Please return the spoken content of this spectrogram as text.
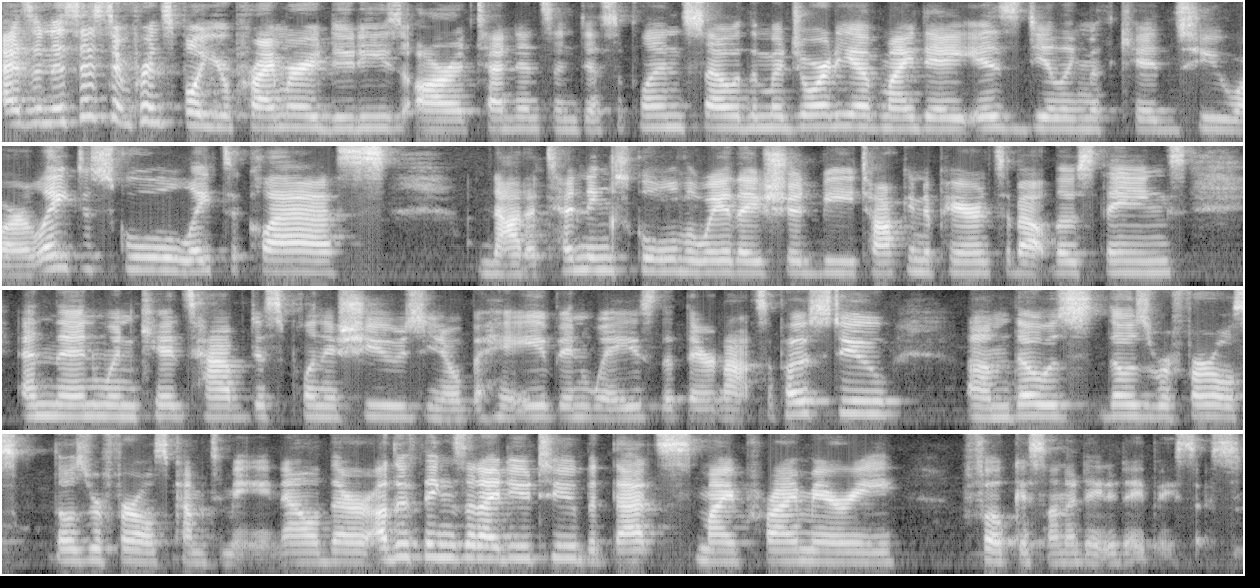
as an assistant principal, your primary duties are attendance and discipline. So the majority of my day is dealing with kids who are late to school, late to class, not attending school the way they should be, talking to parents about those things. And then when kids have discipline issues, you know, behave in ways that they're not supposed to, um, those those referrals those referrals come to me. Now there are other things that I do too, but that's my primary focus on a day to day basis.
